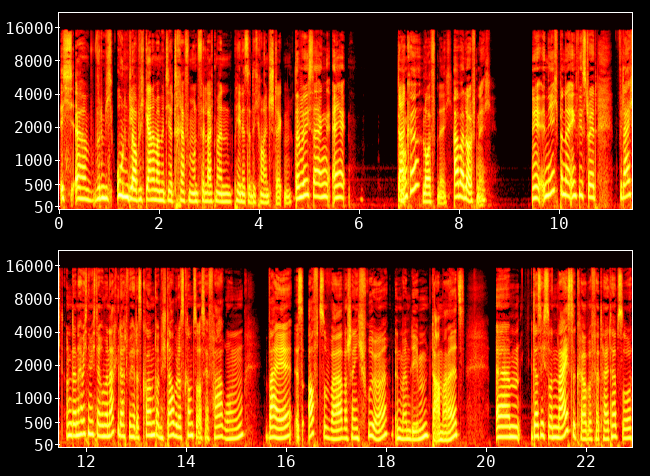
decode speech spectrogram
Ich äh, würde mich unglaublich gerne mal mit dir treffen und vielleicht meinen Penis in dich reinstecken. Dann würde ich sagen, ey, danke, Läuft nicht. aber läuft nicht. Nee, nee, ich bin da irgendwie straight. Vielleicht, und dann habe ich nämlich darüber nachgedacht, woher das kommt. Und ich glaube, das kommt so aus Erfahrungen, weil es oft so war, wahrscheinlich früher in meinem Leben, damals, ähm, dass ich so nice Körbe verteilt habe, so,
